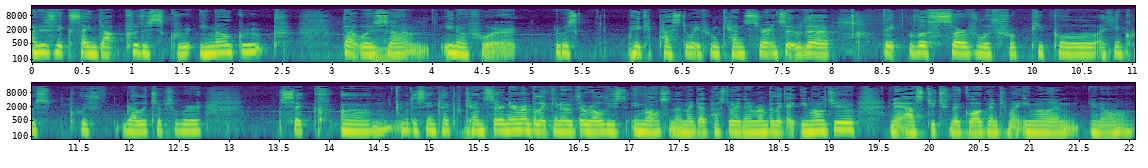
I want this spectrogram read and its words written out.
I was like signed up for this gr- email group that was, um, you know, for, it was, he passed away from cancer. And so the, the list serve was for people, I think, with, with relatives who were sick um, with the same type of cancer. And I remember, like, you know, there were all these emails, and then my dad passed away. And I remember, like, I emailed you and I asked you to, like, log into my email and, you know,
